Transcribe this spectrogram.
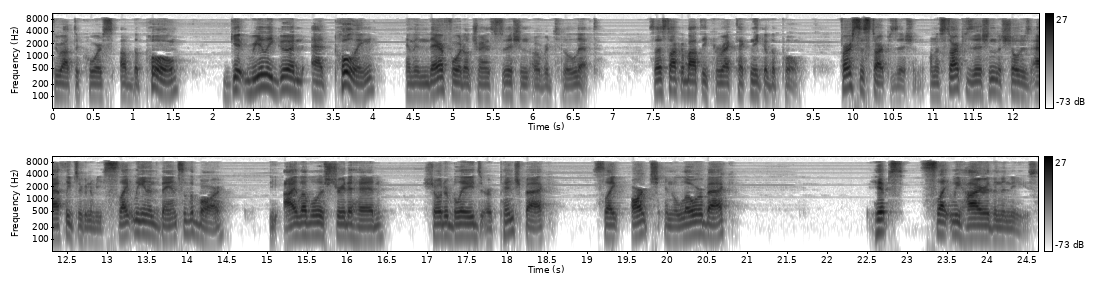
throughout the course of the pull, get really good at pulling, and then therefore it'll transition over to the lift. So let's talk about the correct technique of the pull. First, the start position. On a start position, the shoulders athletes are going to be slightly in advance of the bar. The eye level is straight ahead. Shoulder blades are pinched back slight arch in the lower back, hips slightly higher than the knees.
